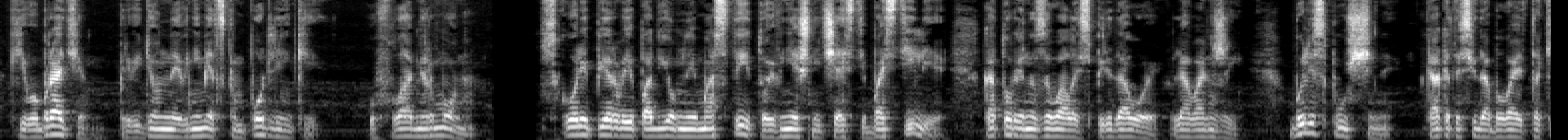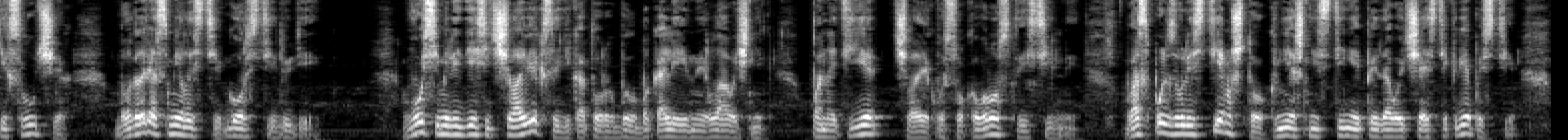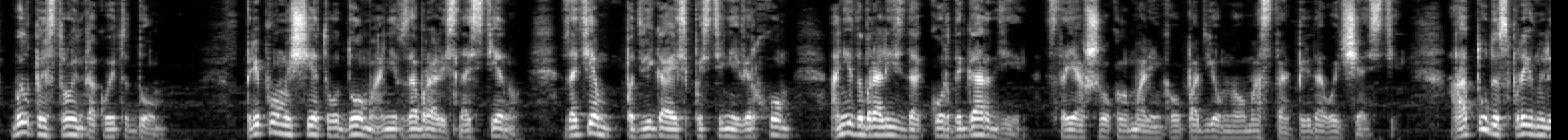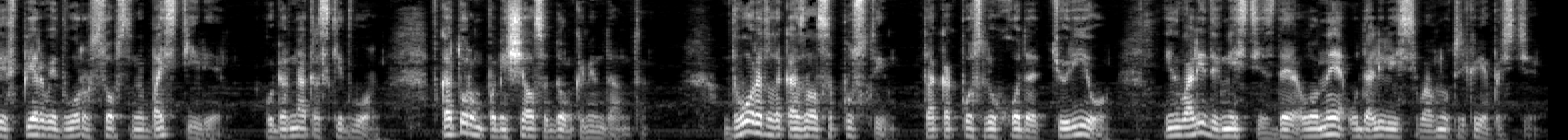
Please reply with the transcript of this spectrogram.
к его братьям, приведенное в немецком подлиннике у Фламермона. Вскоре первые подъемные мосты той внешней части Бастилии, которая называлась передовой Ля-Ванжи, были спущены, как это всегда бывает в таких случаях, благодаря смелости горсти людей. Восемь или десять человек, среди которых был бакалейный лавочник Панатье, человек высокого роста и сильный, воспользовались тем, что к внешней стене передовой части крепости был пристроен какой-то дом. При помощи этого дома они взобрались на стену, затем, подвигаясь по стене верхом, они добрались до Кордегардии, стоявшего около маленького подъемного моста передовой части, а оттуда спрыгнули в первый двор, собственно, Бастилии, губернаторский двор, в котором помещался дом коменданта. Двор этот оказался пустым, так как после ухода Тюрио инвалиды вместе с де Лоне удалились вовнутрь крепости.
